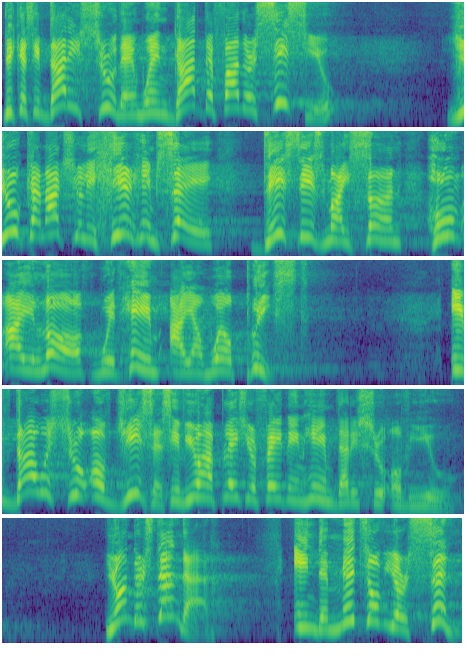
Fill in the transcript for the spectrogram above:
Because if that is true, then when God the Father sees you, you can actually hear Him say, This is my Son, whom I love, with Him I am well pleased. If that was true of Jesus, if you have placed your faith in him, that is true of you. You understand that? In the midst of your sin,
